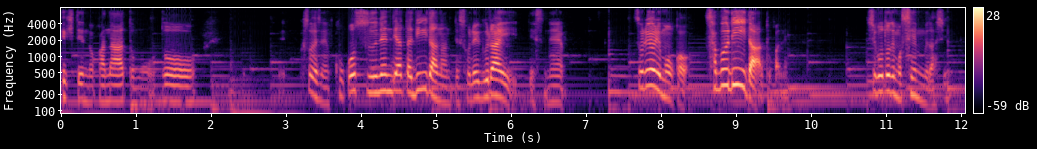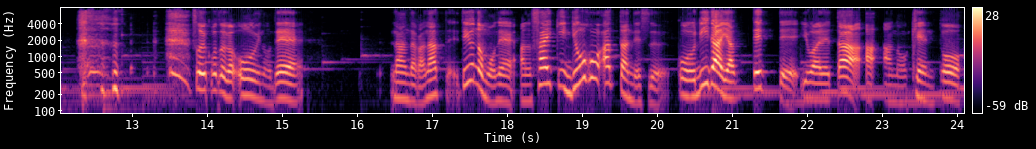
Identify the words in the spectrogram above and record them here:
できてるのかなと思うと、そうですね、ここ数年でやったリーダーなんてそれぐらいですね。それよりもこサブリーダーとかね、仕事でも専務だし、そういうことが多いので、なんだかなって。っていうのもね、あの、最近両方あったんです。こう、リーダーやってって言われた、あ、あの、件と、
